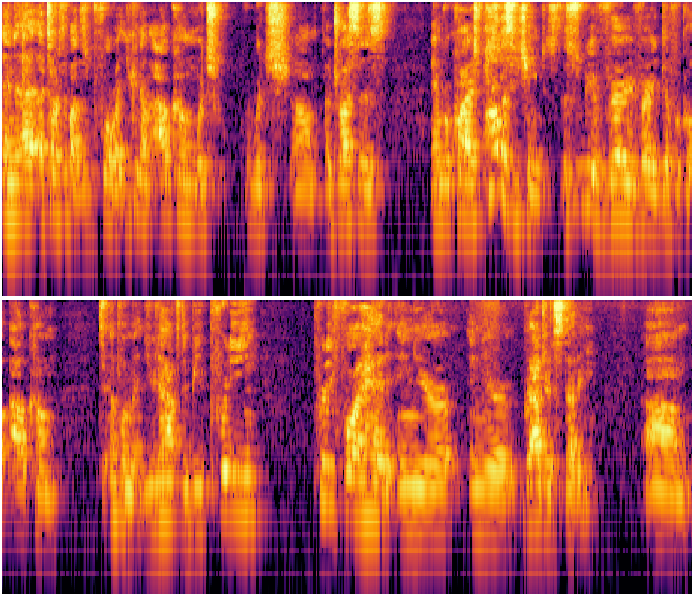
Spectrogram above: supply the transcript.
and I, I talked about this before, right? You can have outcome which which um, addresses and requires policy changes. This would be a very, very difficult outcome to implement. You'd have to be pretty, pretty far ahead in your in your graduate study um,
